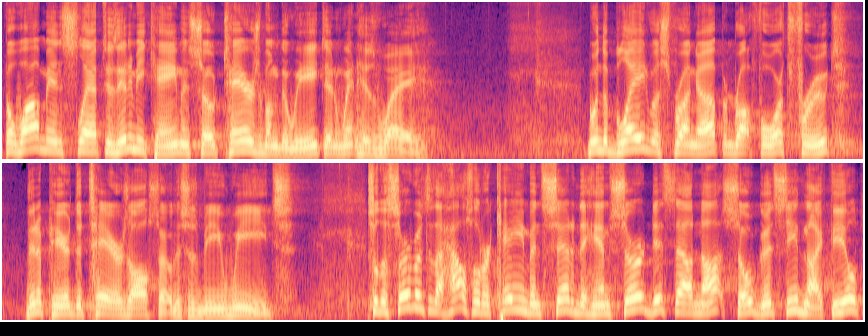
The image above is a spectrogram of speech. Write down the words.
But while men slept, his enemy came and sowed tares among the wheat and went his way. But when the blade was sprung up and brought forth fruit, then appeared the tares also. This is be weeds. So the servants of the householder came and said unto him, Sir, didst thou not sow good seed in thy field?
